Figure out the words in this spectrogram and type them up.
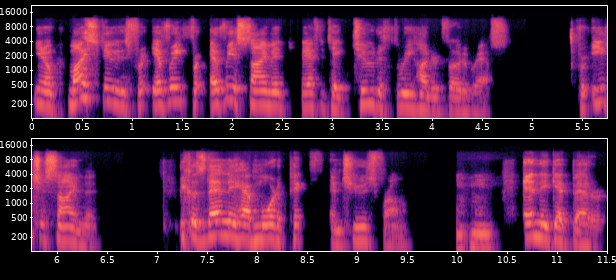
you know, my students for every for every assignment they have to take two to three hundred photographs. For each assignment because then they have more to pick and choose from Mhm. and they get better.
